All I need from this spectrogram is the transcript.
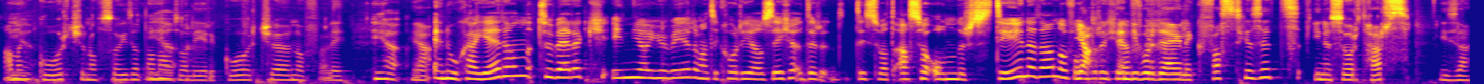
Aan Ja. een koortje of zo is dat dan Ja. al zo'n leren koortje. Of. Ja. Ja. En hoe ga jij dan te werk in jouw juwelen? Want ik hoorde jou zeggen, er, het is wat assen onder stenen dan? Of Ja, onder een en die worden eigenlijk vastgezet in een soort hars. Is dat.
